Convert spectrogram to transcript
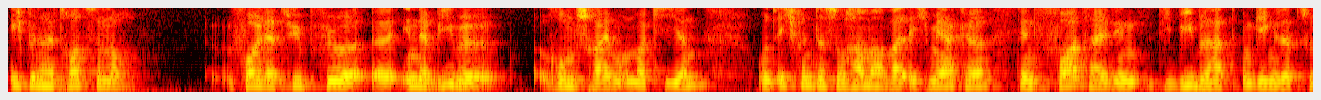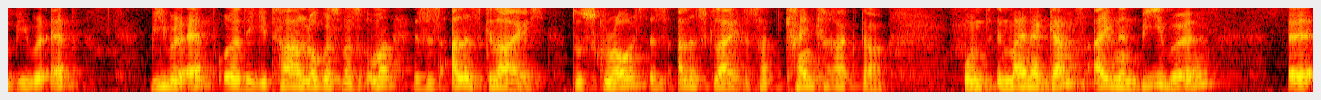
ich bin halt trotzdem noch voll der Typ für äh, in der Bibel rumschreiben und markieren. Und ich finde das so hammer, weil ich merke den Vorteil, den die Bibel hat im Gegensatz zur Bibel-App. Bibel-App oder digital, Logos, was auch immer, es ist alles gleich. Du scrollst, es ist alles gleich. Das hat keinen Charakter. Und in meiner ganz eigenen Bibel äh,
